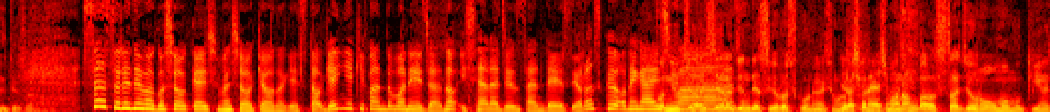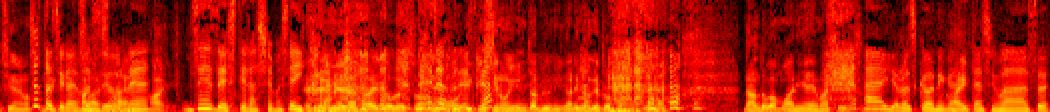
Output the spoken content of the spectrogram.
さあ、それではご紹介しましょう。今日のゲスト、現役ファンドマネージャーの石原淳さんです。よろしくお願いします。こんにちは、石原淳です。よろしくお願いします。よろしくお願いします。まあ、なんか、スタジオの趣が違います、ね、ちょっと違いますよね。はい。ぜいぜいしてらっしゃいません、息が。いや大丈夫です。大丈夫です。力士のインタビューになりかけとったんですよ。何度か間に合いましてですね。はい、よろしくお願いいたします。はい、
